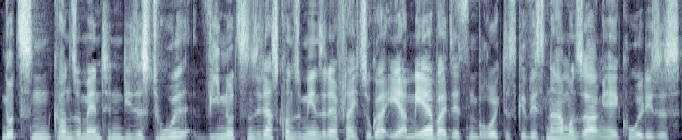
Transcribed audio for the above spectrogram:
Nutzen Konsumentinnen dieses Tool? Wie nutzen sie das? Konsumieren sie dann vielleicht sogar eher mehr, weil sie jetzt ein beruhigtes Gewissen haben und sagen, hey cool, dieses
